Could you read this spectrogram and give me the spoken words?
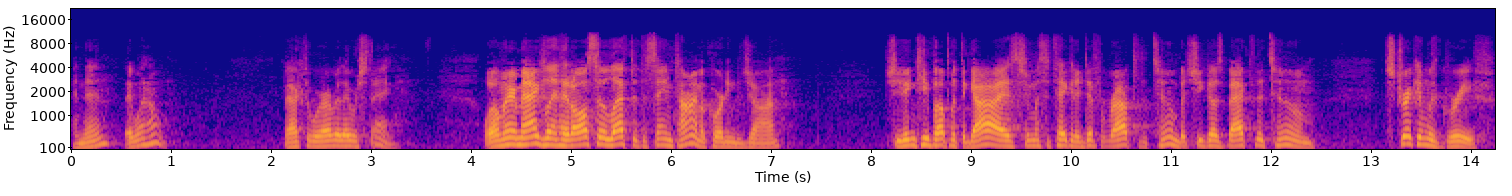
And then they went home, back to wherever they were staying. Well, Mary Magdalene had also left at the same time, according to John. She didn't keep up with the guys. She must have taken a different route to the tomb, but she goes back to the tomb, stricken with grief,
